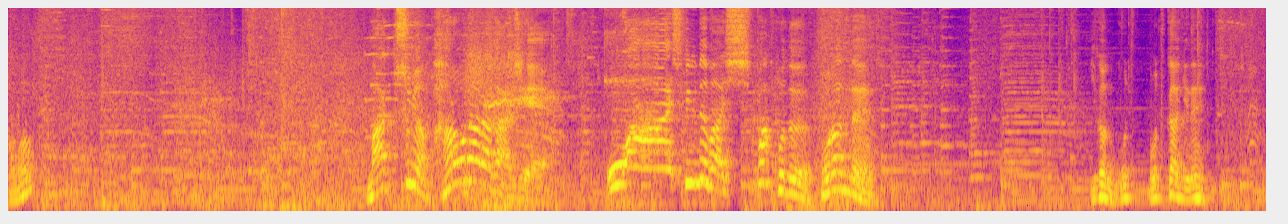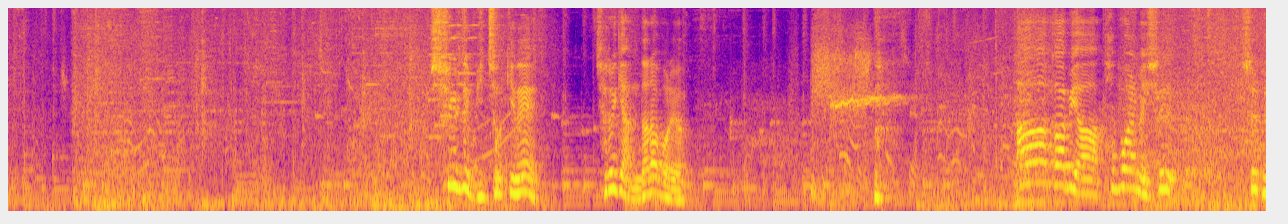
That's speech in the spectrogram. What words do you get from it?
어? 맞추면 바로 날아가지. 우와 실드 봐 시파코드 돌았네. 이건 못, 못 해. 실드 미쳤긴 해. 체력이 안 달아버려. 아 까비야 터보 할매 실 실패.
